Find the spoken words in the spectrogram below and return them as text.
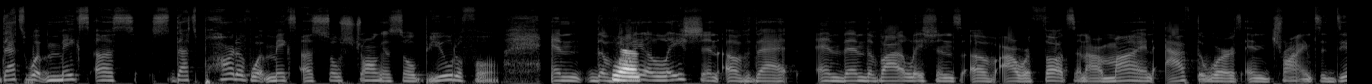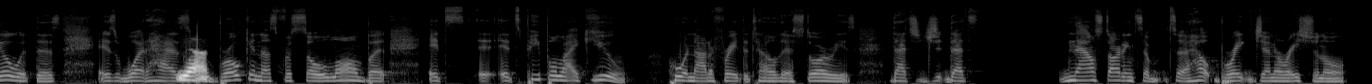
that's what makes us that's part of what makes us so strong and so beautiful. And the Yes. violation of that and then the violations of our thoughts and our mind afterwards and trying to deal with this is what has Yes. broken us for so long but it's it's people like you who are not afraid to tell their stories that's that's now starting to to help break generational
